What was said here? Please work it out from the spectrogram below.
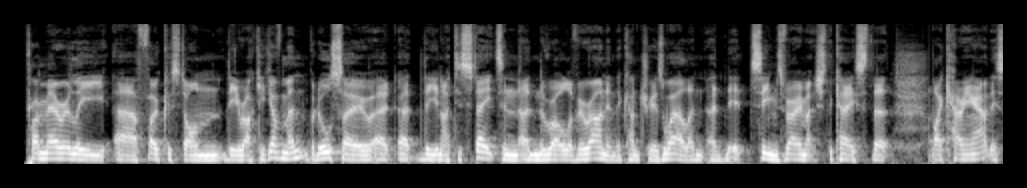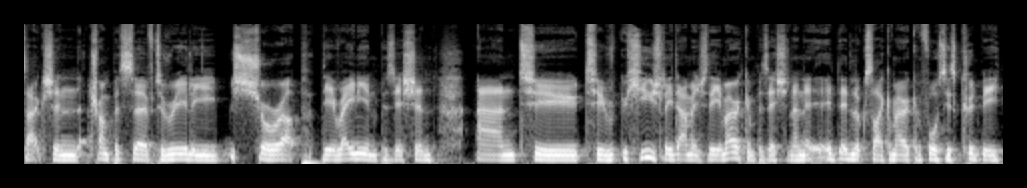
primarily uh, focused on the Iraqi government, but also at, at the United States and, and, the role of Iran in the country as well. And, and, it seems very much the case that by carrying out this action, Trump has served to really shore up the Iranian position and to to hugely damage the American position. And it, it looks like American forces could be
